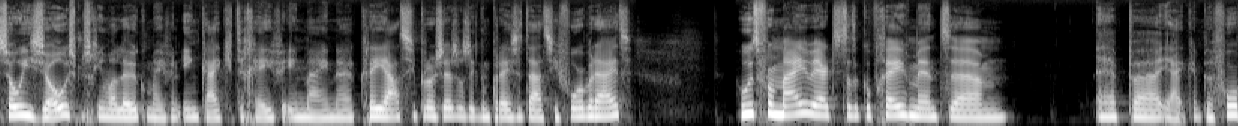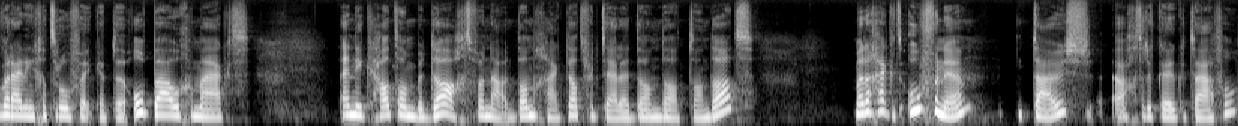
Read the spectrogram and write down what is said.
Sowieso is misschien wel leuk om even een inkijkje te geven in mijn uh, creatieproces als ik een presentatie voorbereid. Hoe het voor mij werkt, is dat ik op een gegeven moment ehm, heb, uh, ja, ik heb de voorbereiding getroffen, ik heb de opbouw gemaakt. En ik had dan bedacht van nou, dan ga ik dat vertellen, dan dat, dan dat. Maar dan ga ik het oefenen thuis, achter de keukentafel,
